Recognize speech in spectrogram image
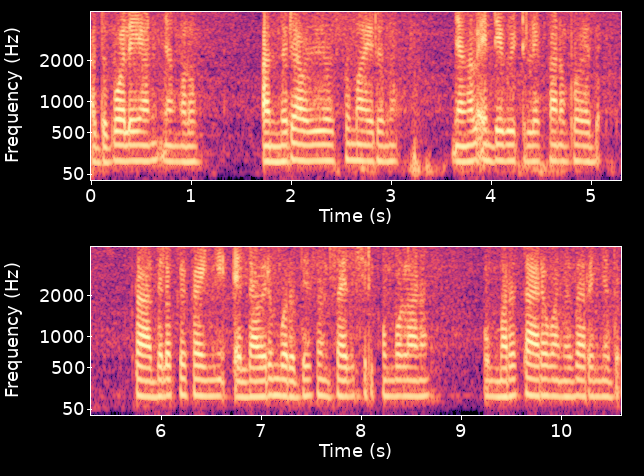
അതുപോലെയാണ് ഞങ്ങളും. അന്നൊരു അവധി ദിവസമായിരുന്നു ഞങ്ങൾ എന്റെ വീട്ടിലേക്കാണ് പോയത്. പ്രാതലൊക്കെ കഴിഞ്ഞ് എല്ലാവരും വെറുതെ സംസാരിച്ചിരിക്കുമ്പോഴാണ് ഉമ്മറത്താര വന്നതറിഞ്ഞത്.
